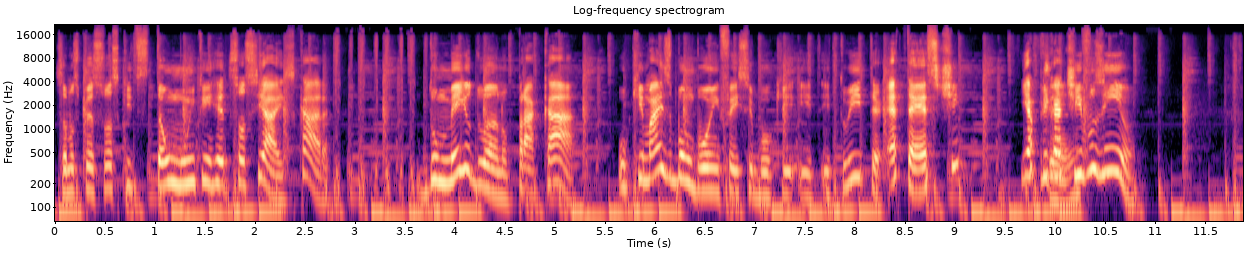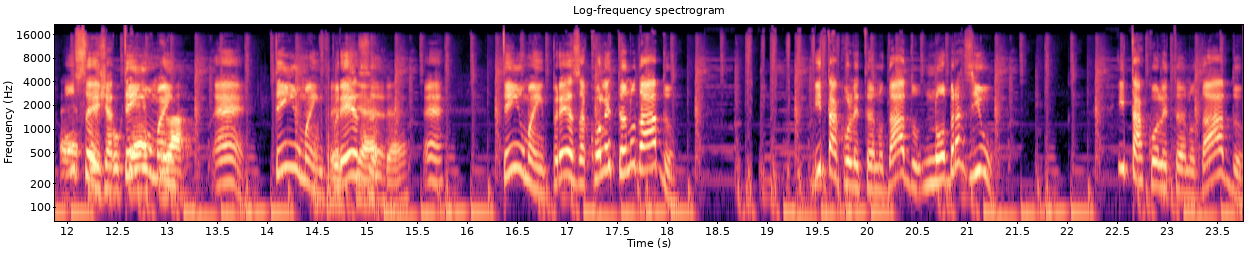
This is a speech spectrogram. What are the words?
somos pessoas que estão muito em redes sociais. Cara, do meio do ano pra cá, o que mais bombou em Facebook e, e Twitter é teste e aplicativozinho. É, Ou seja, Facebook tem uma, é, tem uma empresa é. é. Tem uma empresa coletando dado. E tá coletando dado no Brasil. E tá coletando dado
